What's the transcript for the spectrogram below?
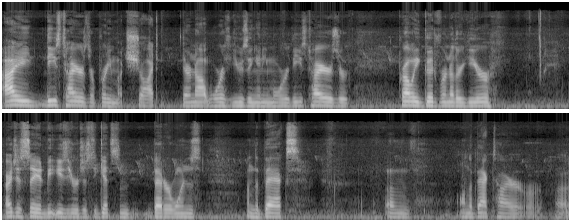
I these tires are pretty much shot. They're not worth using anymore. These tires are probably good for another year. I just say it'd be easier just to get some better ones on the backs of on the back tire or uh,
